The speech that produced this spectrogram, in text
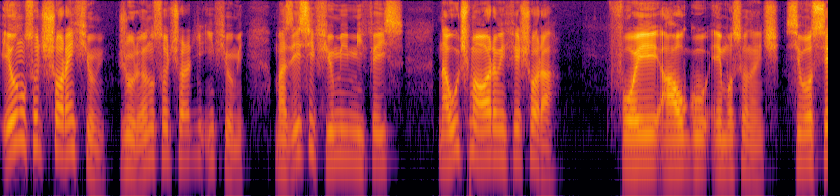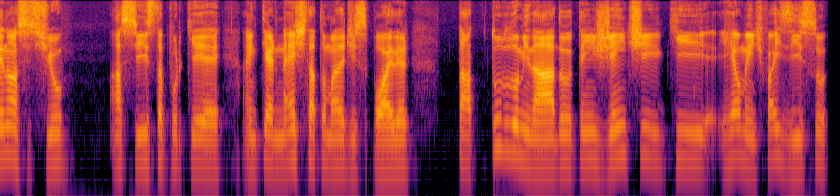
eu não sou de chorar em filme, juro, eu não sou de chorar em filme. Mas esse filme me fez, na última hora, me fez chorar. Foi algo emocionante. Se você não assistiu, assista, porque a internet tá tomada de spoiler. Tá tudo dominado, tem gente que realmente faz isso,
